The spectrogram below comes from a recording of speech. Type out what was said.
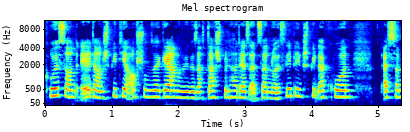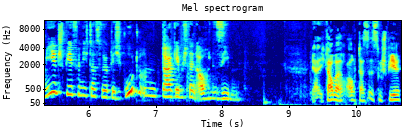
größer und älter und spielt ja auch schon sehr gern. Und wie gesagt, das Spiel hat er jetzt als sein neues Lieblingsspiel erkoren. Als Familienspiel finde ich das wirklich gut und da gebe ich dann auch eine 7. Ja, ich glaube auch, das ist ein Spiel,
